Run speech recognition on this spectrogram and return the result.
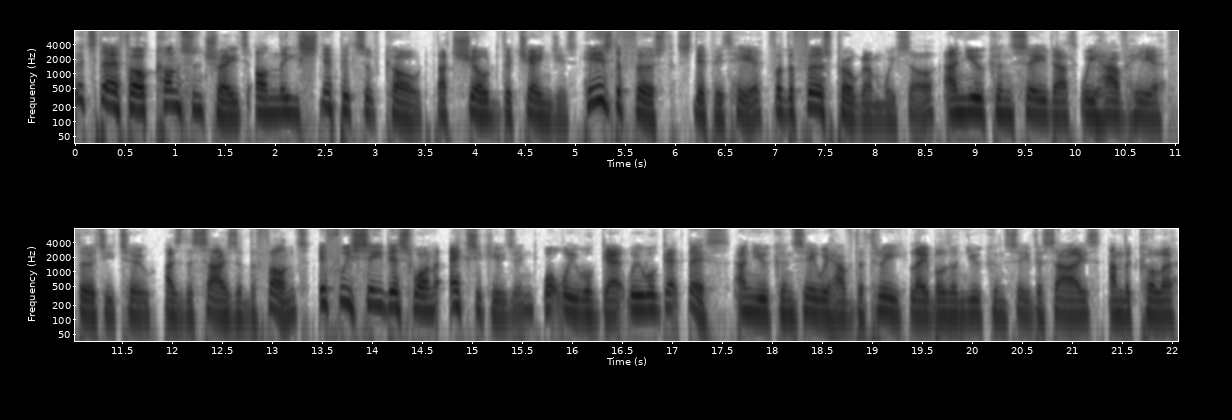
Let's therefore concentrate on these snippets of code that showed the changes. Here's the first snippet here for the first program we saw and you can see that we have here 32 as the size of the font. If we see this one executing what we will get we will get this and you can see we have the three labels and you can see the size and the color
